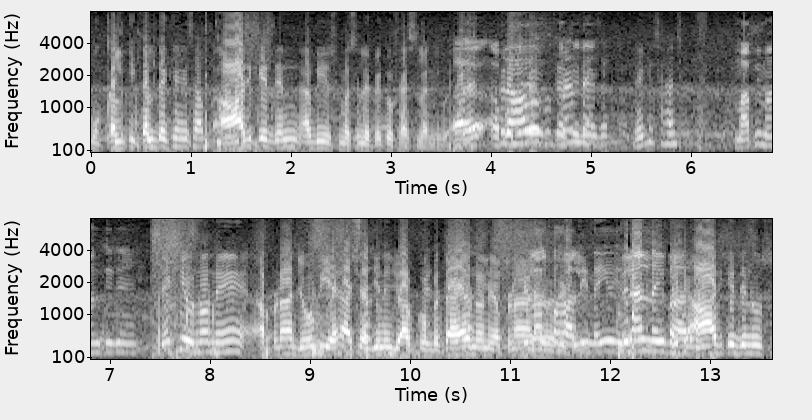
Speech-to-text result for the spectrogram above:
वो कल की कल देखेंगे साहब। आज के दिन अभी उस मसले पे कोई फैसला नहीं हुआ। देखिए हाँ माफ़ी मांग के गए हैं। देखिए उन्होंने अपना जो भी है आशा जी ने जो आपको बताया उन्होंने अपना फ़िलहाल नहीं हुई। फ़िलहाल नहीं बात आज के दिन उस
